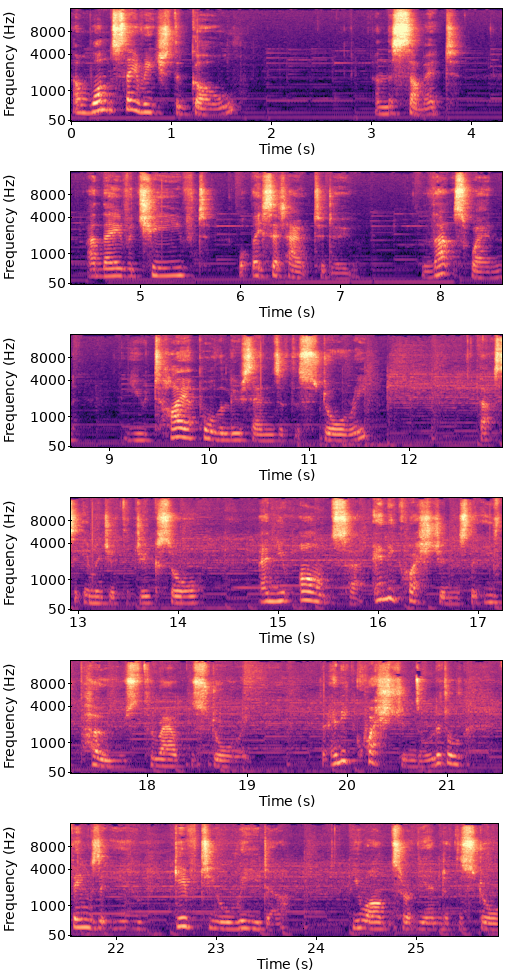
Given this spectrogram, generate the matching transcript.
And once they reach the goal and the summit, and they've achieved what they set out to do, that's when you tie up all the loose ends of the story. That's the image of the jigsaw. And you answer any questions that you've posed throughout the story. So any questions or little things that you give to your reader, you answer at the end of the story.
